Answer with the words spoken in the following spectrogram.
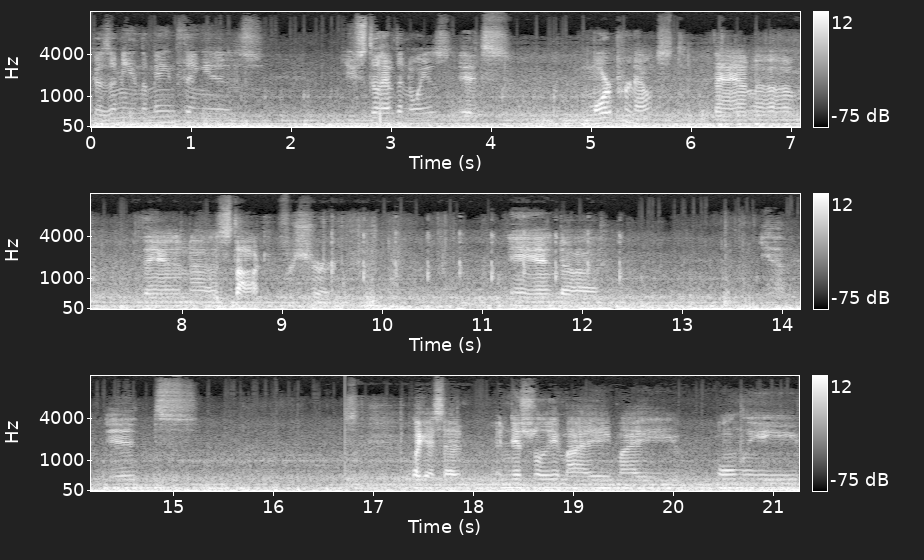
Because, I mean, the main thing is you still have the noise. It's more pronounced than, um, than uh, stock, for sure. And, uh, yeah, it's, like I said, initially my, my only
